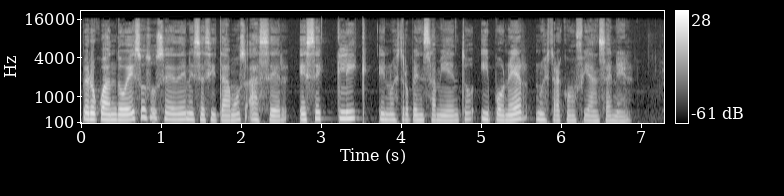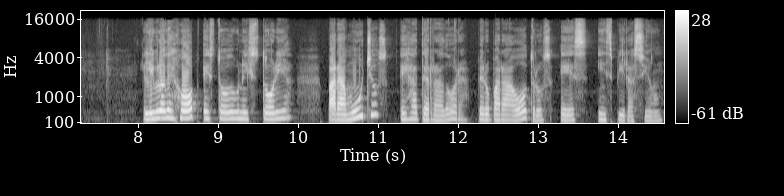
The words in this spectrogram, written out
pero cuando eso sucede necesitamos hacer ese clic en nuestro pensamiento y poner nuestra confianza en él. El libro de Job es toda una historia. Para muchos es aterradora, pero para otros es inspiración.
